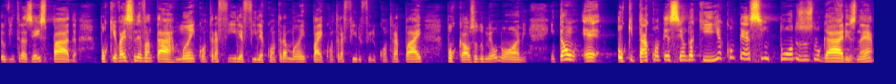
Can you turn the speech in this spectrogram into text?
eu vim trazer a espada, porque vai se levantar mãe contra filha, filha contra mãe, pai contra filho, filho contra pai, por causa do meu nome. Então, é o que está acontecendo aqui, e acontece em todos os lugares, né?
